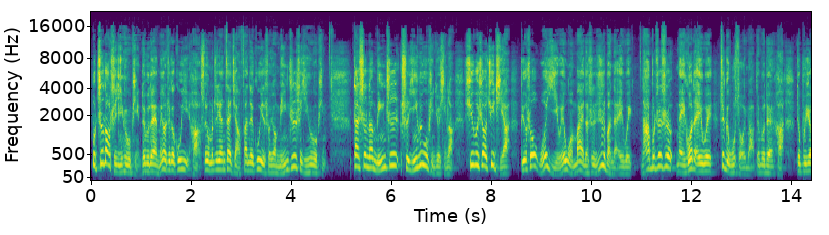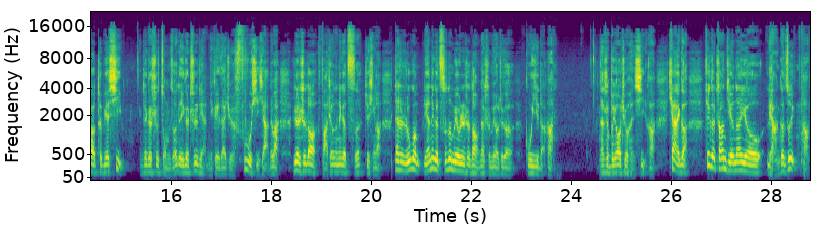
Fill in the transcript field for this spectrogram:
不知道是淫秽物品，对不对？没有这个故意哈。所以我们之前在讲犯罪故意的时候，要明知是淫秽物品，但是呢，明知是淫秽物品就行了，需不需要具体啊？比如说，我以为我卖的是日本的 AV，哪不知是美国的 AV，这个无所谓嘛，对不对？哈，都不需要特别细。这个是总则的一个知识点，你可以再去复习一下，对吧？认识到法条的那个词就行了。但是如果连那个词都没有认识到，那是没有这个故意的啊。但是不要求很细啊。下一个，这个章节呢有两个罪啊，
